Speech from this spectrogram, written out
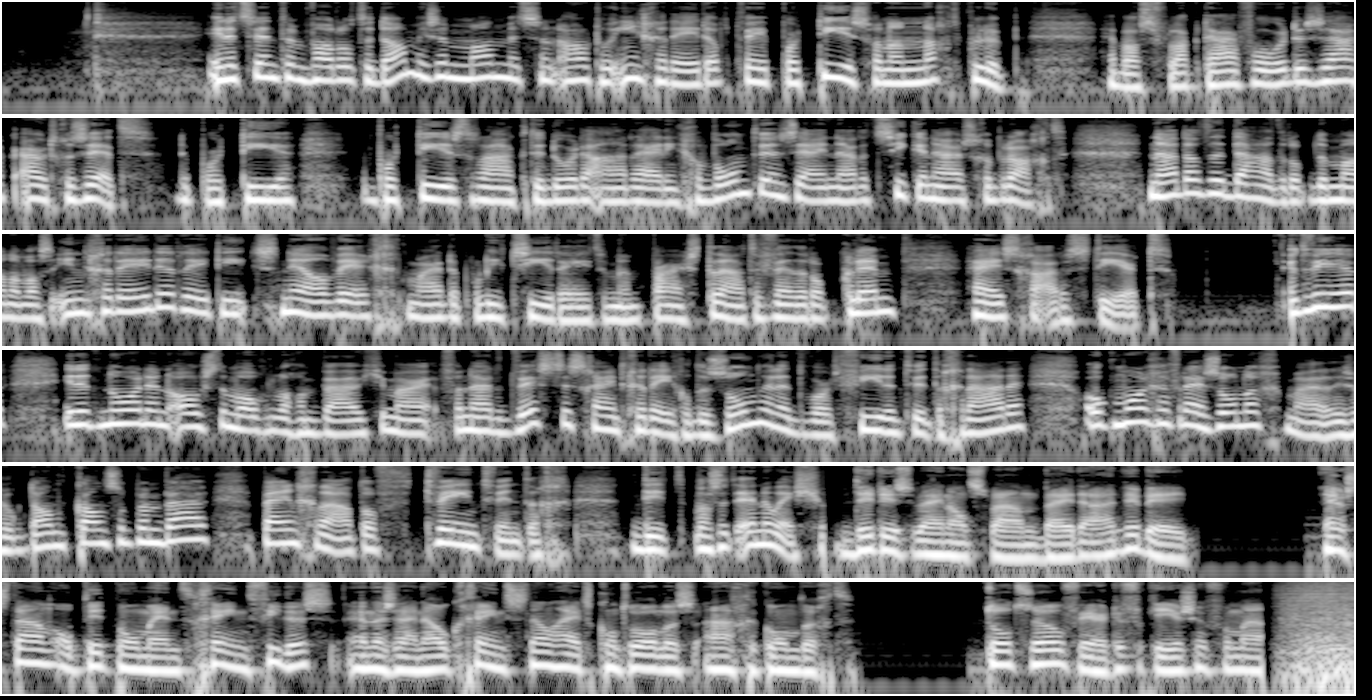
In het centrum van Rotterdam is een man met zijn auto ingereden op twee portiers van een nachtclub. Hij was vlak daarvoor de zaak uitgezet. De portier, portiers raakten door de aanrijding gewond en zijn naar het ziekenhuis gebracht. Nadat de dader op de mannen was ingereden reed hij snel weg, maar de politie reed hem een paar straten verderop klem. Hij is gearresteerd. Het weer. In het noorden en oosten mogelijk nog een buitje, maar vanuit het westen schijnt geregeld de zon en het wordt 24 graden. Ook morgen vrij zonnig, maar er is ook dan kans op een bui bij een graad of 22. Dit was het NOS Dit is Wijnand Zwaan bij de ANWB. Er staan op dit moment geen files en er zijn ook geen snelheidscontroles aangekondigd. Tot zover de verkeersinformatie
